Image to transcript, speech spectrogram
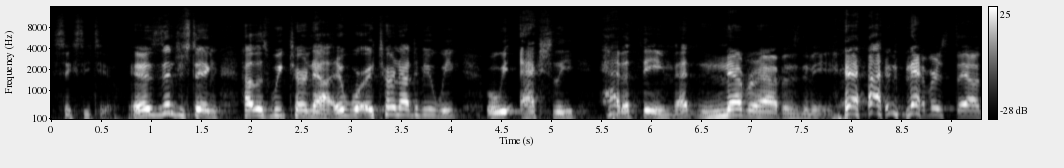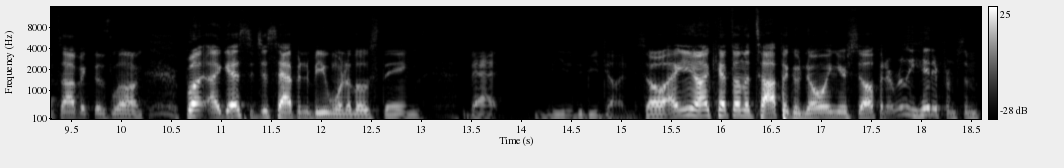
462. And it's interesting how this week turned out. It, it turned out to be a week where we actually had a theme. That never happens to me. I never stay on topic this long. But I guess it just happened to be one of those things that needed to be done. So I, you know, I kept on the topic of knowing yourself, and I really hit it from some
